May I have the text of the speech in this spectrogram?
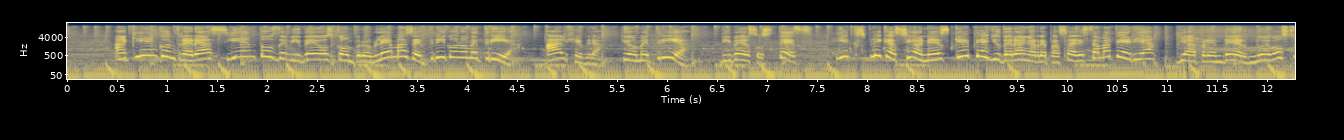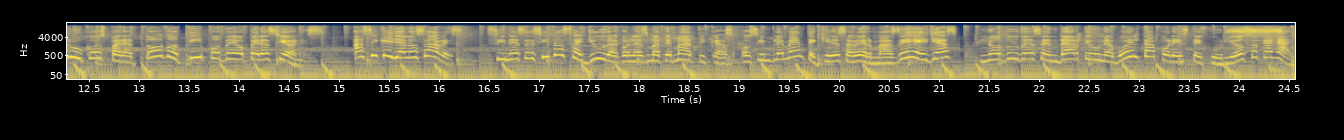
Aquí encontrarás cientos de videos con problemas de trigonometría, álgebra, geometría, diversos tests y explicaciones que te ayudarán a repasar esta materia y aprender nuevos trucos para todo tipo de operaciones. Así que ya lo sabes, si necesitas ayuda con las matemáticas o simplemente quieres saber más de ellas, no dudes en darte una vuelta por este curioso canal.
